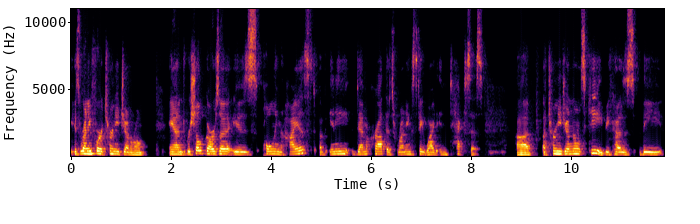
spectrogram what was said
is running for attorney general, and Rochelle Garza is polling the highest of any Democrat that's running statewide in Texas. Uh, attorney general is key because the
